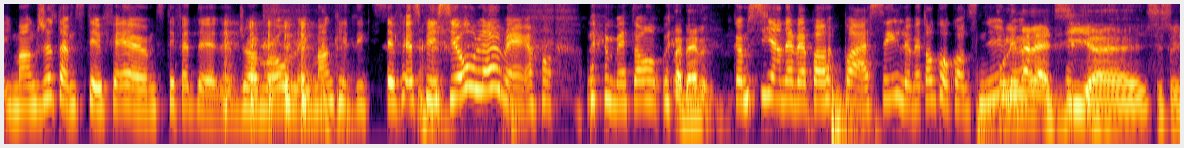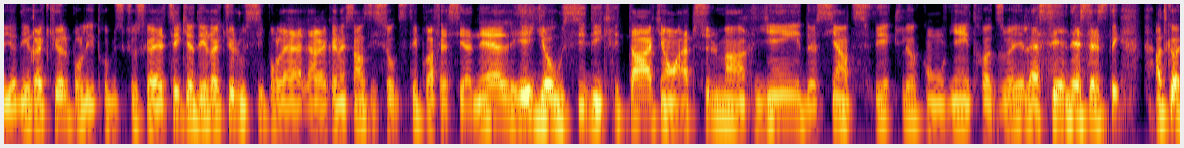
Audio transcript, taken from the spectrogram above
il manque juste un petit effet, un petit effet de, drum roll. Il manque des petits effets spéciaux, là, mais mettons, ben, comme s'il n'y en avait pas, pas assez. mettons qu'on continue. Pour les maladies, euh, c'est ça, il y a des reculs pour les troubles musculosquelettiques, il y a des reculs aussi pour la, reconnaissance des surdités professionnelles et il y a aussi des critères qui n'ont absolument rien de scientifique qu'on vient introduire. La CNSST, en tout cas,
